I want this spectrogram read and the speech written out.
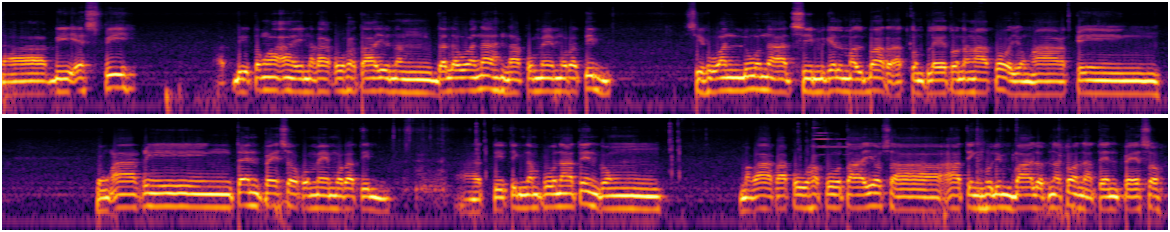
na BSP. At dito nga ay nakakuha tayo ng dalawa na na commemorative si Juan Luna at si Miguel Malbar. At kompleto na nga po yung aking yung aking 10 peso commemorative. At titignan po natin kung makakakuha po tayo sa ating huling balot na to na 10 peso.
